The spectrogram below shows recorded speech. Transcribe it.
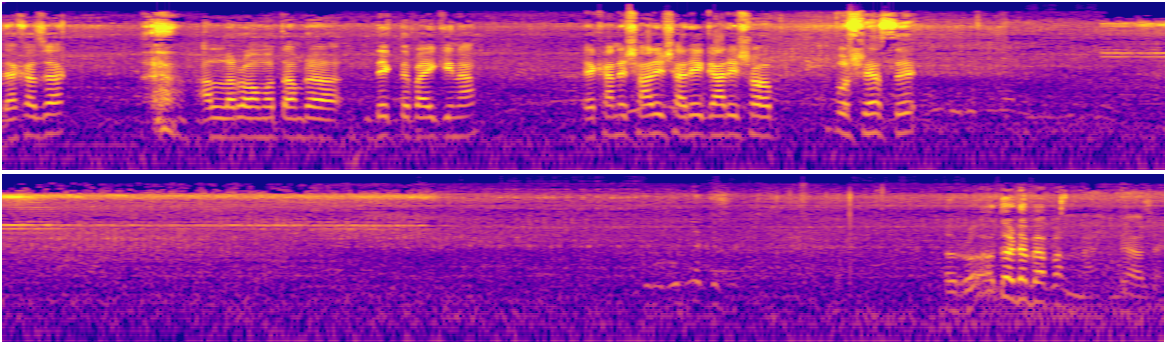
দেখা যাক। আল্লাহ রহমত আমরা দেখতে পাই কিনা। এখানে সারি সারি গাড়ি সব বসে আছে। রোদ ওটা ব্যাপার না দেখা যাক।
